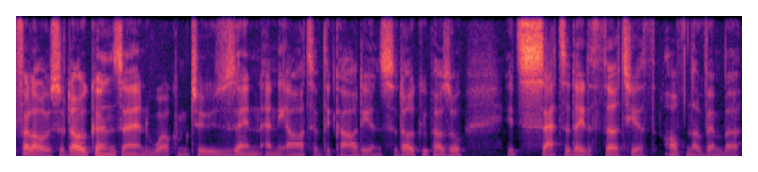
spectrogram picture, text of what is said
fellow Sudokans, and welcome to Zen and the Art of the Guardian Sudoku Puzzle. It's Saturday, the 30th of November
